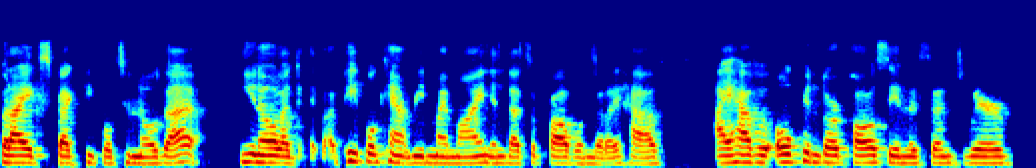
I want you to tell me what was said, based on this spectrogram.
but I expect people to know that. You know, like people can't read my mind, and that's a problem that I have. I have an open door policy in the sense where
